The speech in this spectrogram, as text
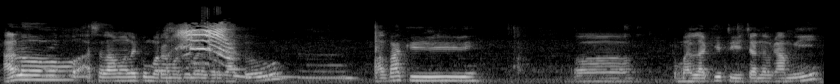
Halo, assalamualaikum warahmatullahi wabarakatuh. Selamat pagi. Eh, kembali lagi di channel kami,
